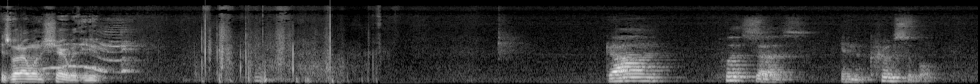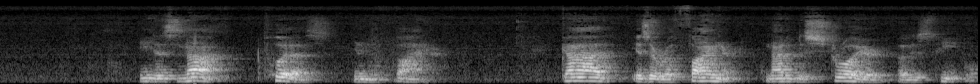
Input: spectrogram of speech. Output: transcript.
is what I want to share with you. God puts us in the crucible. He does not put us in the fire. God is a refiner, not a destroyer of his people,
